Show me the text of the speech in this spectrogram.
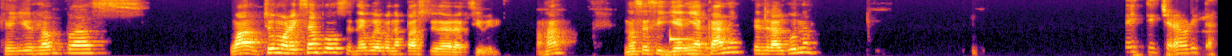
Can you help us? One, two more examples and then we're gonna pass to the other activity. Ajá. No sé si Jenny Akane tendrá alguna. Hey, teacher, ahorita.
